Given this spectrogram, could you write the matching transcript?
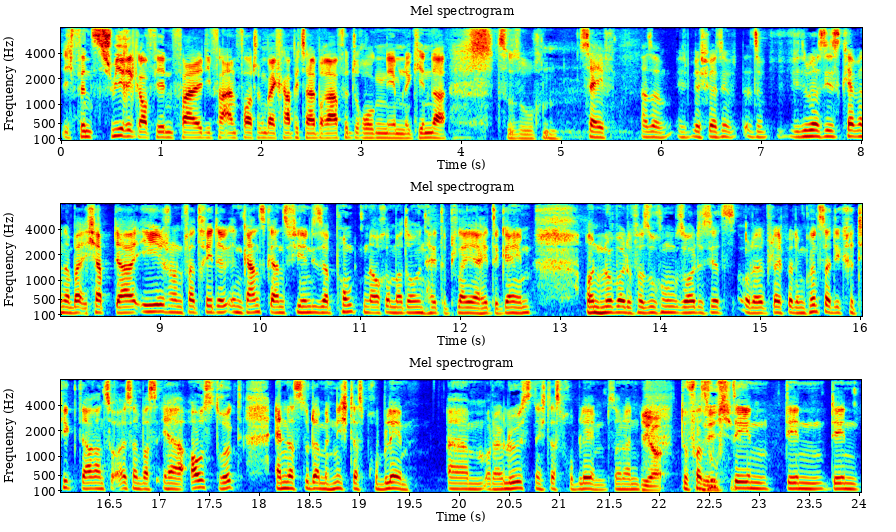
ich finde es schwierig auf jeden Fall, die Verantwortung bei Capital Bra für drogennehmende Kinder zu suchen. Safe. Also ich, weiß nicht, also wie du das siehst, Kevin, aber ich habe da eh schon vertrete in ganz, ganz vielen dieser Punkten auch immer Don't hate the player, hate the game. Und nur weil du versuchen solltest jetzt, oder vielleicht bei dem Künstler die Kritik daran zu äußern, was er ausdrückt, änderst du damit nicht das Problem. Ähm, oder löst nicht das Problem, sondern Ja, du versuchst den, den, den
